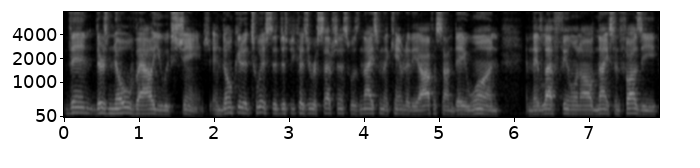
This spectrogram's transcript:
then there's no value exchange. And don't get it twisted just because your receptionist was nice when they came into the office on day one and they left feeling all nice and fuzzy.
